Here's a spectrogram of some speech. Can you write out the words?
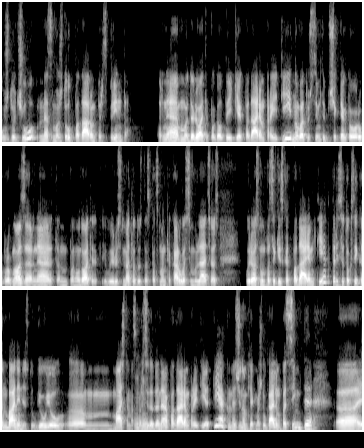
užduočių mes maždaug padarom per sprintą ar ne, modeliuoti pagal tai, kiek padarėm praeitį, nu, va, užsimti šiek tiek to orų prognozę, ar ne, ar ten panaudoti įvairius metodus, tas pats Monte Carlo simulacijos, kurios mums pasakys, kad padarėm tiek, tarsi toksai kanbaninis, daugiau jau um, mąstymas mhm. prasideda, ne, padarėm praeitie tiek, mes žinom, kiek maždaug galim pasimti, uh,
